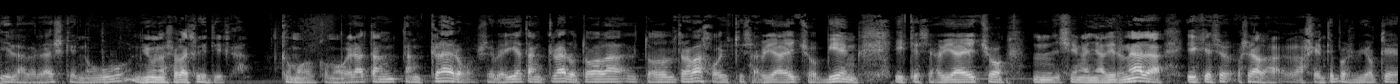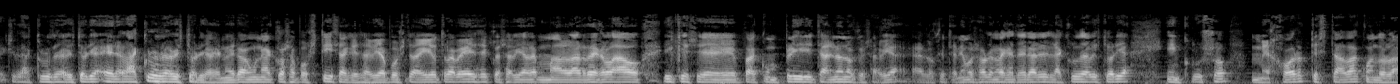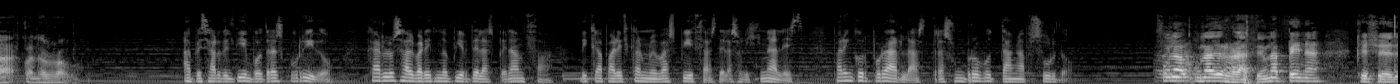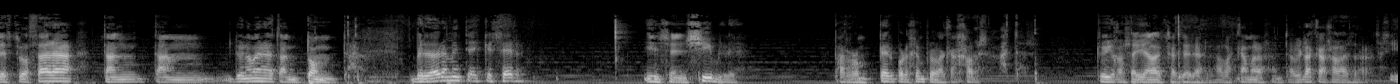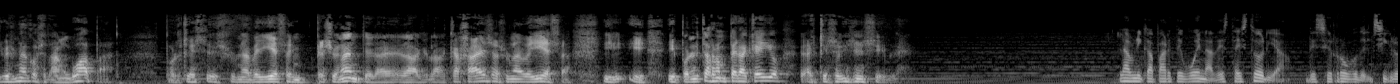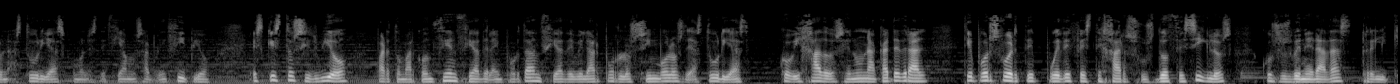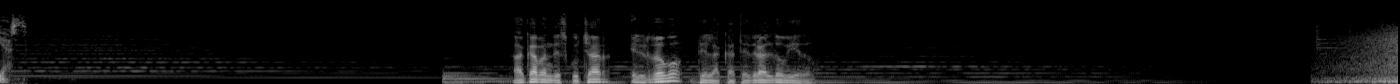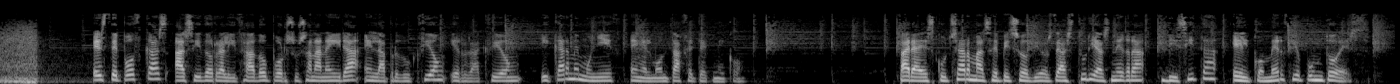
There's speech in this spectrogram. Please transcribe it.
Y la verdad es que no hubo ni una sola crítica. Como, como era tan, tan claro, se veía tan claro toda la- todo el trabajo y que se había hecho bien y que se había hecho mm, sin añadir nada y que, se- o sea, la, la gente pues vio que, la Cruz de la Victoria era la Cruz de la Victoria, que no era una cosa postiza que se había puesto ahí otra vez, que se había mal arreglado y que se, para cumplir y tal, no, no, que se había, lo que tenemos ahora en la catedral es la Cruz de la Victoria, incluso mejor que estaba cuando la, cuando el robo. A pesar del tiempo transcurrido, Carlos Álvarez no pierde la esperanza de que aparezcan nuevas piezas de las originales para incorporarlas tras un robo tan absurdo. Fue una, una desgracia, una pena que se destrozara tan, tan, de una manera tan tonta. Verdaderamente hay que ser insensible para romper, por ejemplo, la caja de las agatas. Tú llegas ahí a la catedral, a la Cámara Santa, ves la caja de las agatas y ves una cosa tan guapa, porque es, es una belleza impresionante, la, caja esa es una belleza, y, y, y ponerte a romper aquello hay que ser insensible. La única parte buena de esta historia, de ese robo del siglo en Asturias, como les decíamos al principio, es que esto sirvió para tomar conciencia de la importancia de velar por los símbolos de Asturias, cobijados en una catedral que por suerte puede festejar sus doce siglos con sus veneradas reliquias. Acaban de escuchar El robo de la Catedral de Oviedo. Este podcast ha sido realizado por Susana Neira en la producción y redacción y Carmen Muñiz en el montaje técnico. Para escuchar más episodios de Asturias Negra, visita elcomercio.es.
